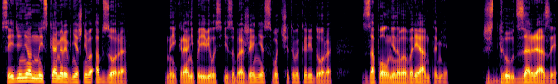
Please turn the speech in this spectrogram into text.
соединенный с камерой внешнего обзора. На экране появилось изображение сводчатого коридора, заполненного вариантами. «Ждут, заразы!»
